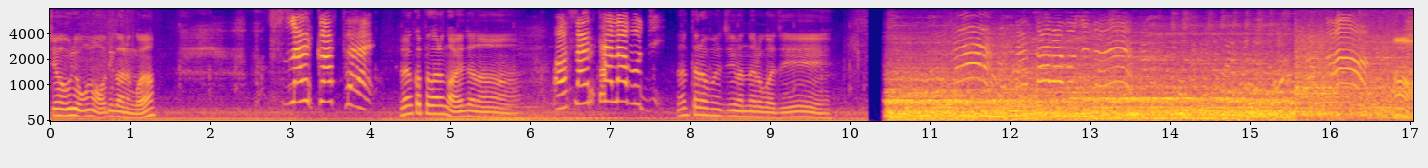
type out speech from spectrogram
지아 우리 오늘 어디 가는 거야? 쌀카페. 그냥 카페 가는 거 아니잖아 어, 산타 할아버지. 산타 할아버지 만나러 가지 산타 할아버지는. 아,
